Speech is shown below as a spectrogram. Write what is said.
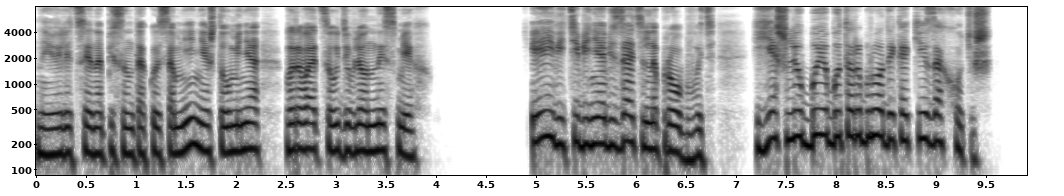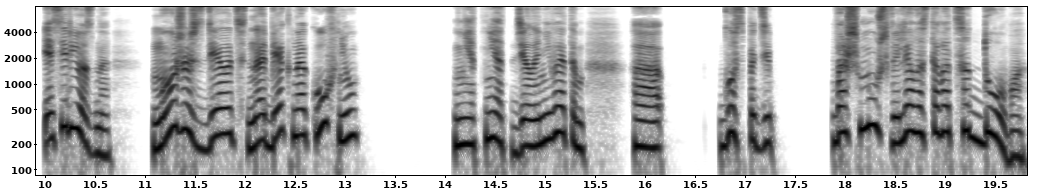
На ее лице написано такое сомнение, что у меня вырывается удивленный смех. «Эйви, тебе не обязательно пробовать. Ешь любые бутерброды, какие захочешь. Я серьезно. Можешь сделать набег на кухню». «Нет-нет, дело не в этом. А, господи, ваш муж велел оставаться дома».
